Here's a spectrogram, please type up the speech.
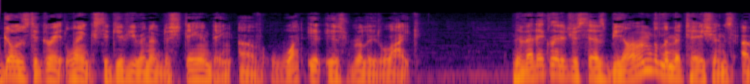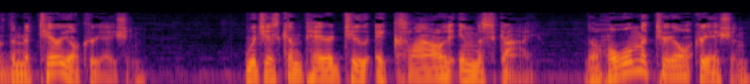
goes to great lengths to give you an understanding of what it is really like. The Vedic literature says beyond the limitations of the material creation, which is compared to a cloud in the sky, the whole material creation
